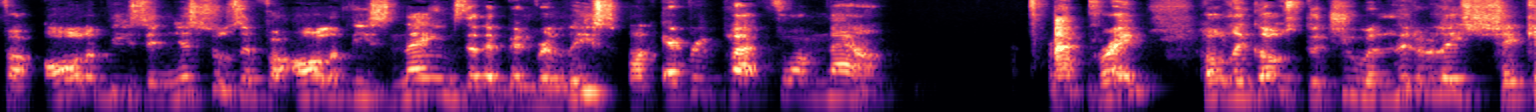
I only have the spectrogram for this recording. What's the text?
for all of these initials and for all of these names that have been released on every platform now. I pray, Holy Ghost, that you will literally shake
